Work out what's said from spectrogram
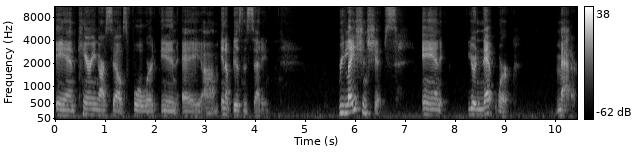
and carrying ourselves forward in a um, in a business setting. Relationships and your network matter.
